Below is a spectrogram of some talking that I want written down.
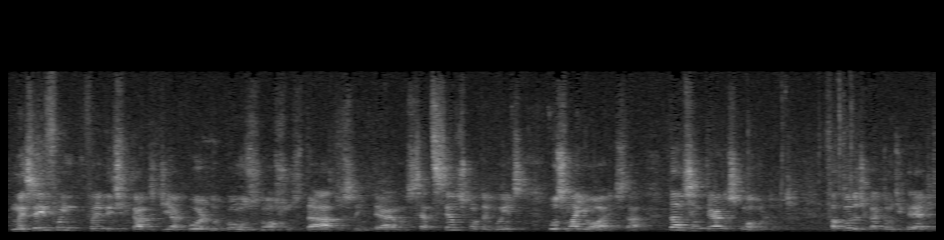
Mas aí foi, foi identificado, de acordo com os nossos dados internos, 700 contribuintes, os maiores. Tá? Dados internos como? Fatura de cartão de crédito,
